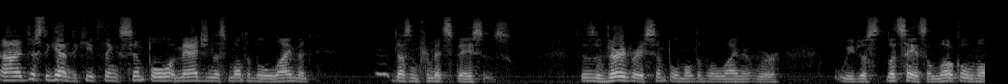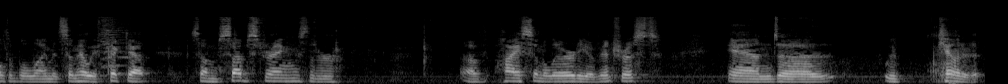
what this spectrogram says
uh, just again, to keep things simple, imagine this multiple alignment doesn't permit spaces. This is a very, very simple multiple alignment where we just, let's say it's a local multiple alignment. Somehow we've picked out some substrings that are of high similarity of interest, and uh, we've counted it.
